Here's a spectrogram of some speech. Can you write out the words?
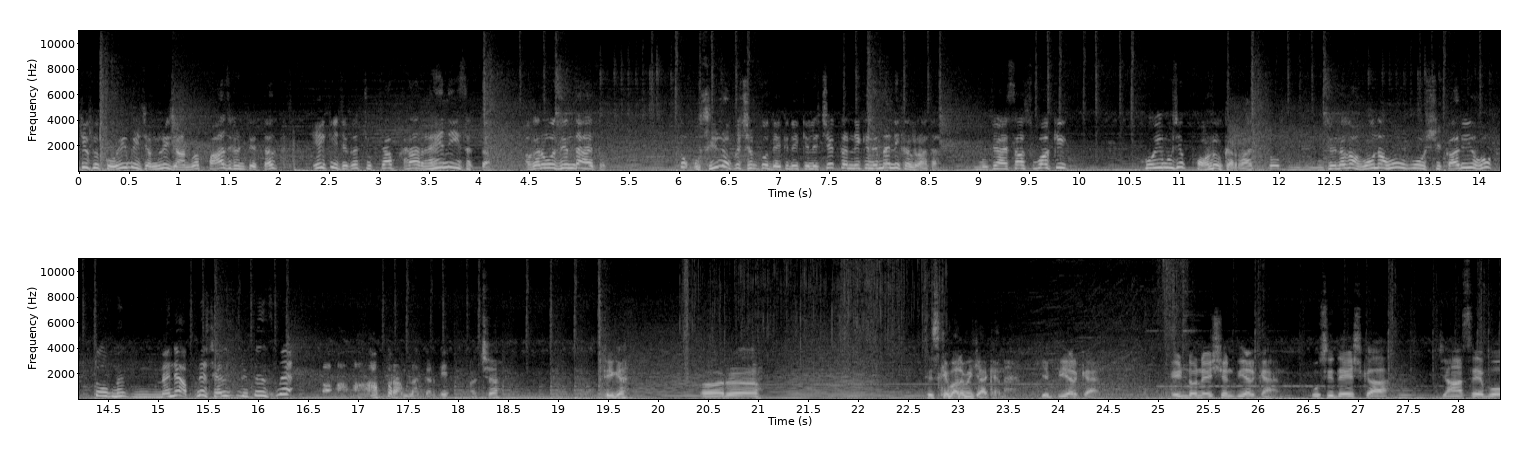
क्योंकि कोई भी जंगली जानवर पाँच घंटे तक एक ही जगह चुपचाप खड़ा रह नहीं सकता। अगर वो ज़िंदा है तो। तो उसी लोकेशन को देखने के लिए चेक करने के लिए मैं निकल रहा था। मुझे एहसास हुआ कि कोई मुझे फॉलो कर रहा है। तो मुझे लगा, हो ना हो, वो शिकारी हो तो मैंने अपने सेल्फ डिफेंस में आप पर हमला कर दिया। अच्छा ठीक है। और, इसके बारे में क्या कहना है? ये beer can Indonesian beer can उसी देश का जहाँ से वो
